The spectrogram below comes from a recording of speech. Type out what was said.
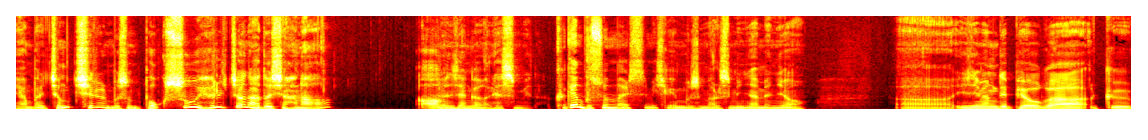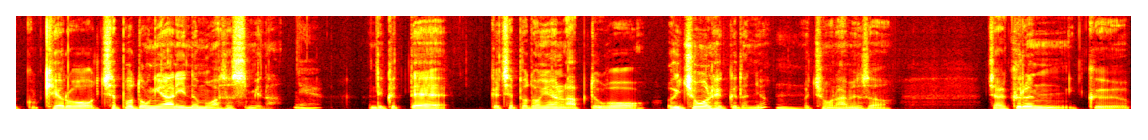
양반이 정치를 무슨 복수 혈전하듯이 하나 어. 이런 생각을 했습니다. 그게 무슨 말씀이죠? 그게 무슨 말씀이냐면요. 어, 이재명 대표가 그 국회로 체포 동의안이 넘어왔었습니다. 예. 근데 그때 그 체포 동의안을 앞두고 의총을 했거든요. 음. 의총을 하면서 제가 그런 그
